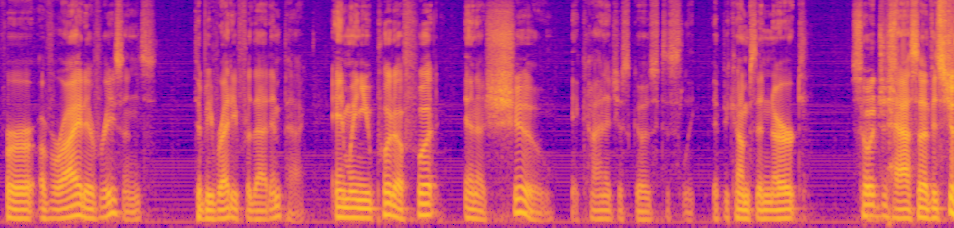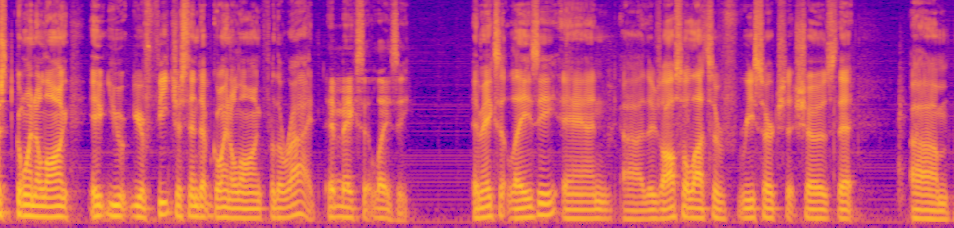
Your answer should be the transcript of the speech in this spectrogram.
for a variety of reasons to be ready for that impact. And when you put a foot in a shoe, it kind of just goes to sleep. It becomes inert, So it just passive. It's just going along. It, you, your feet just end up going along for the ride it makes it lazy. it makes it lazy and uh, there's also lots of research that shows that um,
